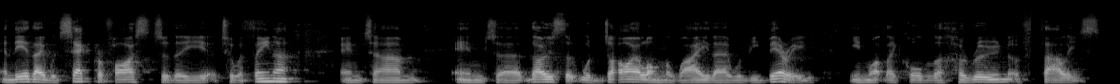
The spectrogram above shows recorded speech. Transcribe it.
and there they would sacrifice to the to Athena, and um, and uh, those that would die along the way, they would be buried in what they call the Heroon of Thales,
